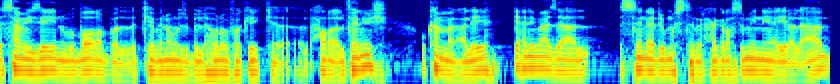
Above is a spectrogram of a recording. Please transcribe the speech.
سامي زين وضرب كيفن اوينز بال Helluva Kick الحر ال finish. وكمل عليه. يعني ما زال السيناريو مستمر حق WrestleMania إلى الآن.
